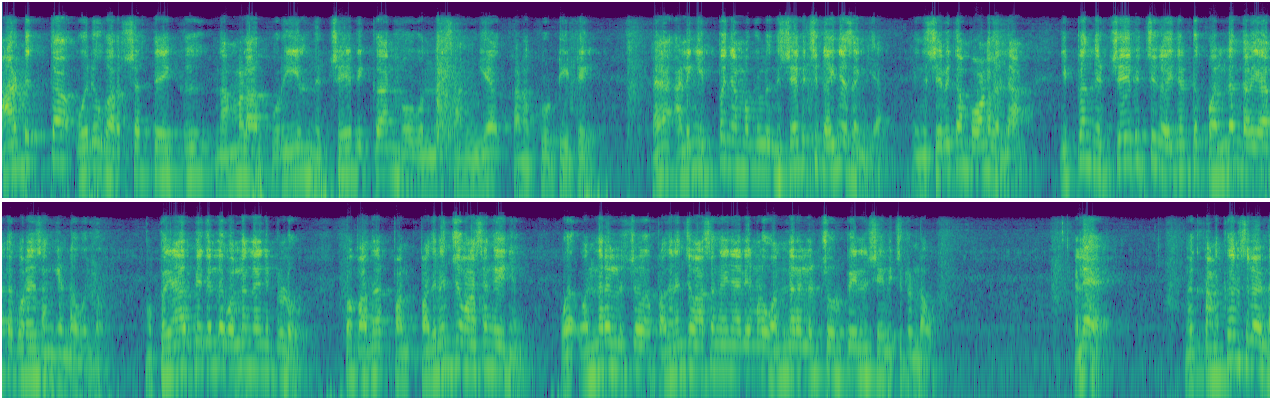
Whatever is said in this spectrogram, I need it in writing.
അടുത്ത ഒരു വർഷത്തേക്ക് നമ്മൾ ആ കുറിയിൽ നിക്ഷേപിക്കാൻ പോകുന്ന സംഖ്യ കണക്കൂട്ടിയിട്ട് അല്ലെങ്കിൽ ഇപ്പൊ നമുക്ക് നിക്ഷേപിച്ച് കഴിഞ്ഞ സംഖ്യ. നിക്ഷേപിക്കാൻ പോണതല്ല ഇപ്പൊ നിക്ഷേപിച്ച് കഴിഞ്ഞിട്ട് കൊല്ലം തികയാത്ത കുറെ സംഖ്യ ഉണ്ടാവുമല്ലോ. മുപ്പതിനായിരം റുപ്യക്കല്ലേ കൊല്ലം കഴിഞ്ഞിട്ടുള്ളൂ ഇപ്പൊ പത- പതിനഞ്ച് മാസം കഴിഞ്ഞു. ഒന്നര ലക്ഷം പതിനഞ്ച് മാസം കഴിഞ്ഞാൽ നമ്മൾ ഒന്നര ലക്ഷം റുപ്യ നിക്ഷേപിച്ചിട്ടുണ്ടാവും. അല്ലേ? നിങ്ങൾക്ക് കണക്ക് മനസ്സിലാവണ്ട.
